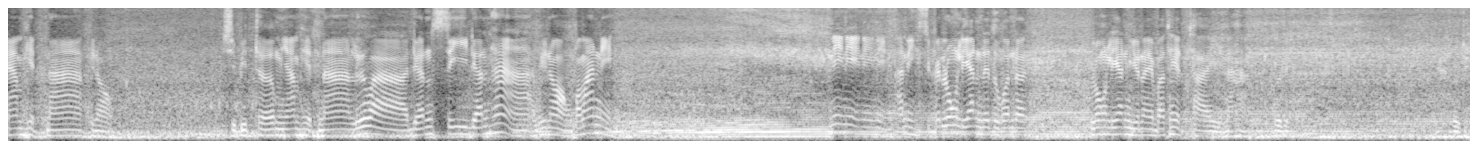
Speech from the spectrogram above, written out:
ยามเฮ็ดนาพี่น้อง สิปิดเทอมยามเฮ็ดนาหรือว่าเดือน4เดือน5พี่น้องประมาณนี้นี่นี่นี่นี่อันนี้สิเป็นโรงเรียนเด้อทุกคนเด้อโรงเรียนอยู่ในประเทศไทยนะฮะดูดิดูดิ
